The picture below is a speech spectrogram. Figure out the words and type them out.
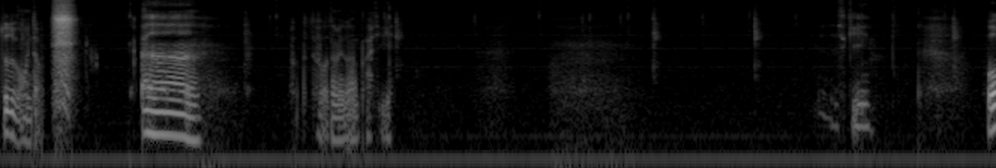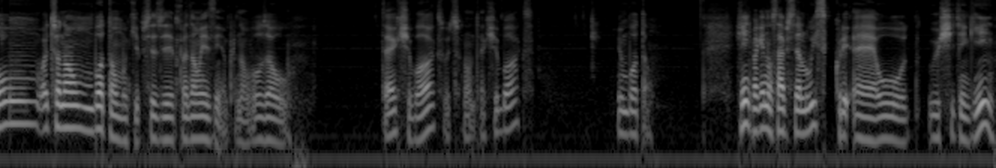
Tudo bom então. Ah, falta mais uma parte aqui aqui Vou adicionar um botão aqui para vocês verem, para dar um exemplo. Não, vou usar o text box, vou adicionar um text box e um botão. Gente, para quem não sabe, se é, Luiz, é o, o Shitengin,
